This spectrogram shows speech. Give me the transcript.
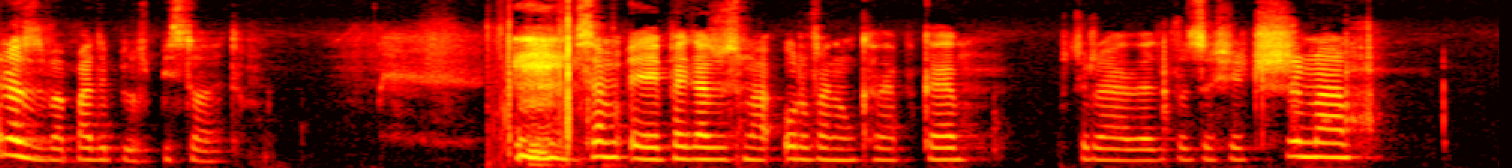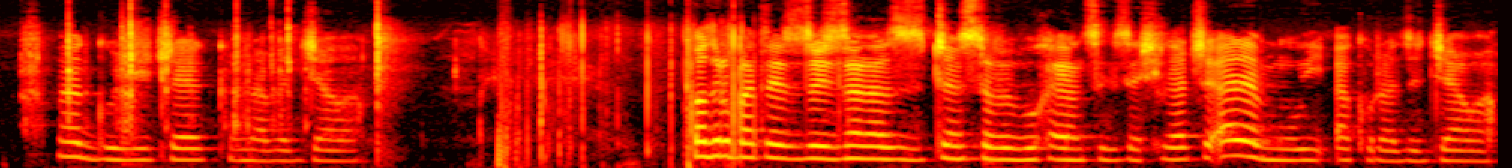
oraz dwa pady plus pistolet. Sam y, Pegasus ma urwaną klapkę, która ledwo co się trzyma, a guziczek nawet działa. Podróba to jest dość znana z często wybuchających zasilaczy, ale mój akurat działa.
